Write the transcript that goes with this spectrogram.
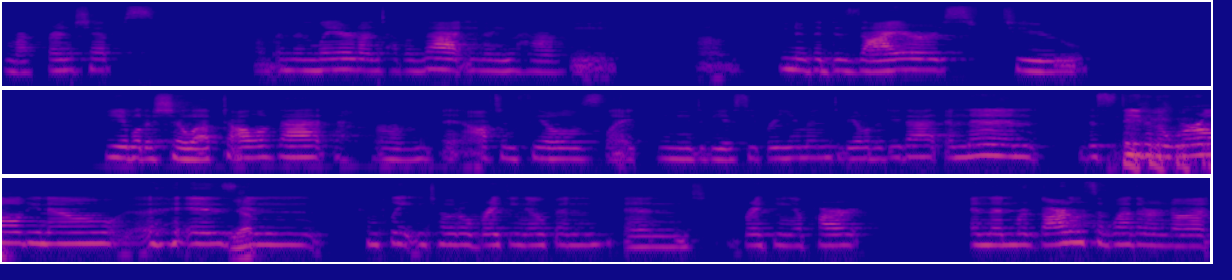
from our friendships. Um, and then layered on top of that, you know, you have the um, you know, the desires to be able to show up to all of that. Um, it often feels like you need to be a superhuman to be able to do that. And then the state of the world, you know, is yep. in complete and total breaking open and breaking apart. And then, regardless of whether or not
